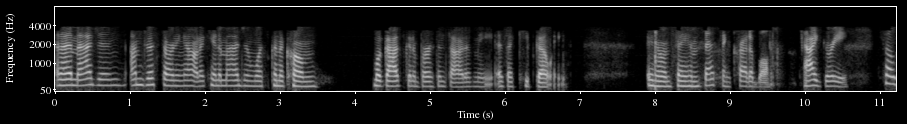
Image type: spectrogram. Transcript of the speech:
and I imagine I'm just starting out. I can't imagine what's going to come what God's going to birth inside of me as I keep going. You know what I'm saying? That's incredible. I agree. So,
